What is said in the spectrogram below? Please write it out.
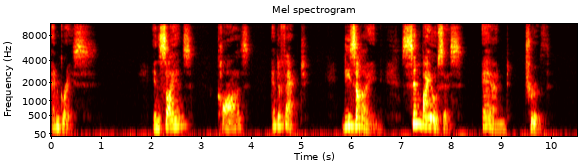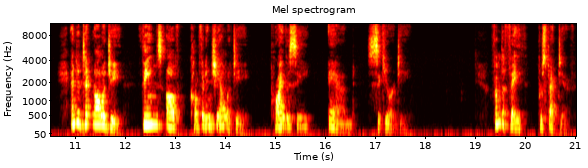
and grace. In science, cause and effect, design, symbiosis, and truth. And in technology, themes of confidentiality, privacy, and security. From the faith perspective,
